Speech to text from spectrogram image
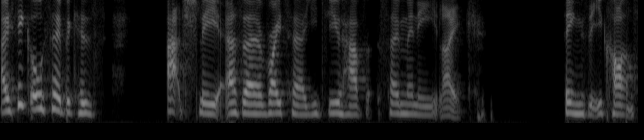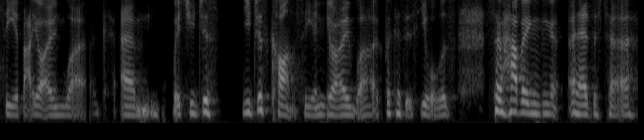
I think also because actually as a writer you do have so many like things that you can't see about your own work um which you just you just can't see in your own work because it's yours so having an editor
